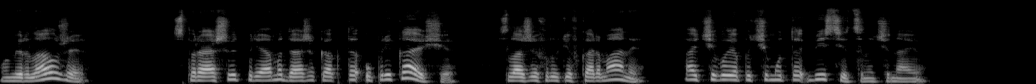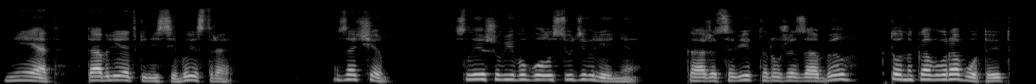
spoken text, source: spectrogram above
Умерла уже? Спрашивает прямо даже как-то упрекающе, сложив руки в карманы, отчего я почему-то беситься начинаю. Нет, таблетки неси, быстро. Зачем? Слышу в его голосе удивление. Кажется, Виктор уже забыл, кто на кого работает,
